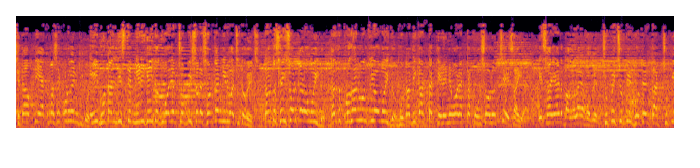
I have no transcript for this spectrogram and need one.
সেটা আপনি এক মাসে করবেন কি করে? এই ভোটার লিস্টের নিরিখেই তো দুহাজার চব্বিশ সালে সরকার নির্বাচিত হয়েছে। তাহলে তো সেই সরকার অবৈধ। তাহলে তো প্রধানমন্ত্রী অবৈধ। ভোটাধিকারটা কেড়ে নেওয়ার একটা কৌশল হচ্ছে এসআইআর। এসআইআর বাংলায় হবে। চুপি চুপি ভোটের কার্ড কারচুপি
